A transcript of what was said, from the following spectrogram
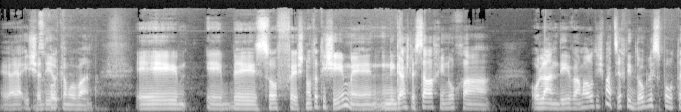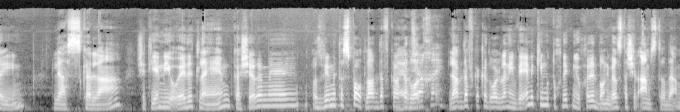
היה איש אדיר כמובן. אה, אה, בסוף אה, שנות התשעים ניגש לשר החינוך ההולנדי ואמר לו, תשמע, צריך לדאוג לספורטאים, להשכלה, שתהיה מיועדת להם כאשר הם עוזבים את הספורט, לאו דווקא, כדורג... לאו דווקא כדורגלנים. והם הקימו תוכנית מיוחדת באוניברסיטה של אמסטרדם,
